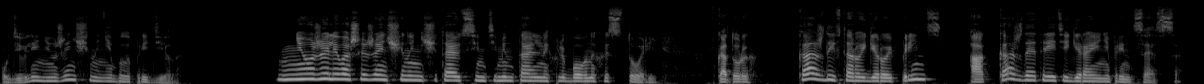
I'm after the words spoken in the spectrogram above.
Удивлению женщины не было предела. Неужели ваши женщины не читают сентиментальных любовных историй, в которых каждый второй герой принц, а каждая третья героиня принцесса?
